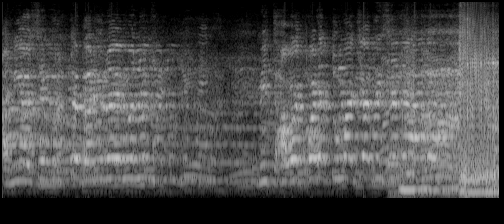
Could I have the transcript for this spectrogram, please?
आणि असे कृत्य घडू नये म्हणून मी धावत पडत तुमच्या दिशेने आलो.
